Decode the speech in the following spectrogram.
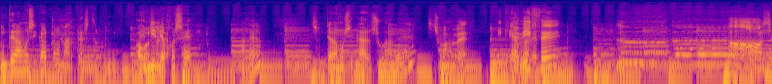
un tema musical para Marc Castro. Emilio allá. José, ¿vale? Es un tema musical suave, ¿eh? Suave. Y que ¿Qué habla de- dice? ¡Oh, sí!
